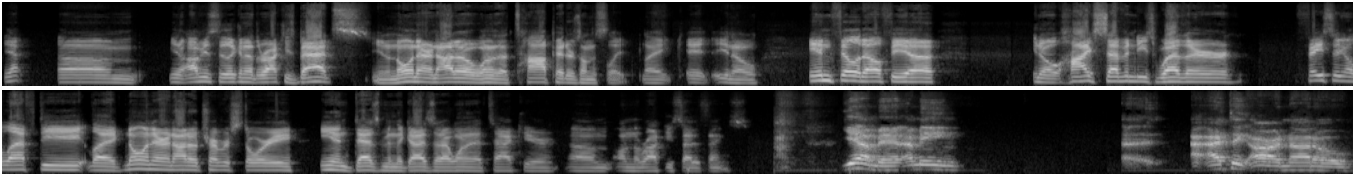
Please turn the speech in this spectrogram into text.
Yep. Um, you know, obviously looking at the Rockies bats, you know, Nolan Arenado, one of the top hitters on the slate. Like it, you know, in Philadelphia, you know, high 70s weather, facing a lefty, like Nolan Arenado, Trevor Story, Ian Desmond, the guys that I want to attack here um, on the Rocky side of things. Yeah, man. I mean, uh, I, I think Arenado.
